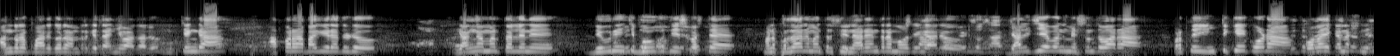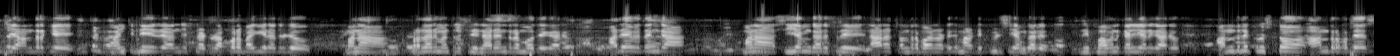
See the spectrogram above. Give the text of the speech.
అందరూ పాల్గొని అందరికీ ధన్యవాదాలు. ముఖ్యంగా అప్పర భగీరథుడు గంగమ్మ తల్లిని దివి నుంచి భూమికి తీసుకొస్తే మన ప్రధానమంత్రి శ్రీ నరేంద్ర మోదీ గారు జల్ జీవన్ మిషన్ ద్వారా ప్రతి ఇంటికి కూడా కుళాయి కనెక్షన్ ఇచ్చి అందరికీ మంచినీరు అందిస్తున్నటువంటి అప్పర భగీరథుడు మన ప్రధానమంత్రి శ్రీ నరేంద్ర మోదీ గారు. అదే. విధంగా మన సీఎం గారు శ్రీ నారా చంద్రబాబు నాయుడు గారు, మన డిప్యూటీ సీఎం గారు శ్రీ పవన్ కళ్యాణ్ గారు అందరి కృషితో ఆంధ్రప్రదేశ్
